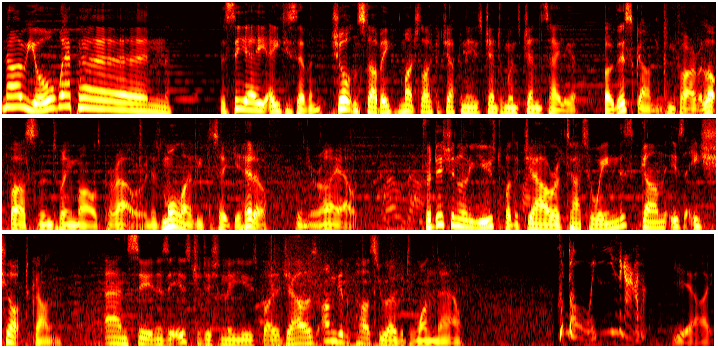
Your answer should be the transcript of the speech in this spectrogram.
Know your weapon! The CA-87, short and stubby, much like a Japanese gentleman's genitalia. Though this gun can fire a lot faster than 20 miles per hour and is more likely to take your head off than your eye out. Traditionally used by the Jawa of Tatooine, this gun is a shotgun. And seeing as it is traditionally used by the Jawas, I'm going to pass you over to one now. Yeah, I...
